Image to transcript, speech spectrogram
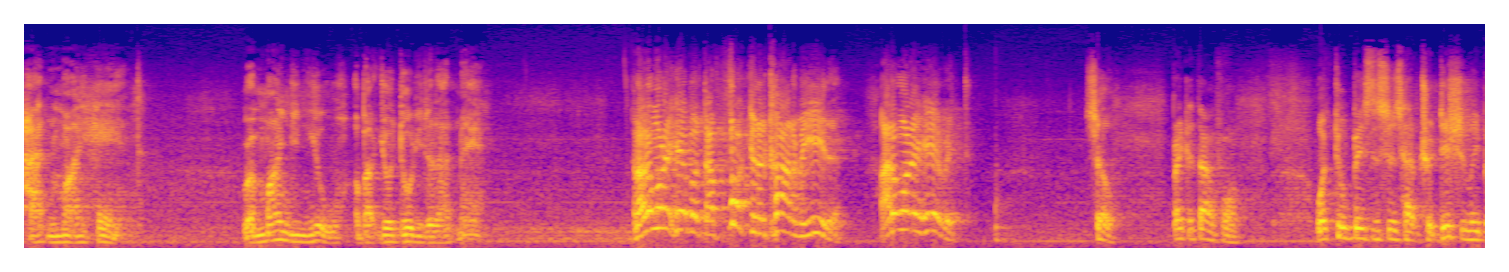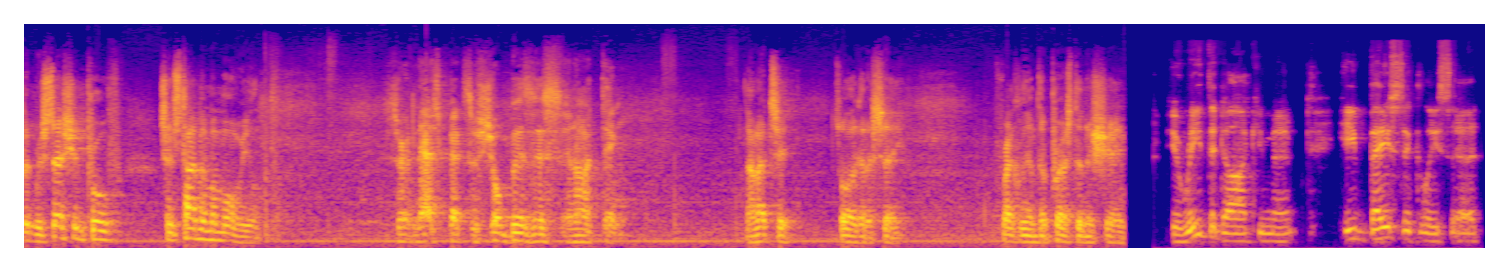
hat in my hand, reminding you about your duty to that man. And I don't want to hear about the fucking economy either. I don't want to hear it. So, Break it down for him. What two businesses have traditionally been recession proof since time immemorial? Certain aspects of show business and our thing. Now that's it. That's all I gotta say. Frankly, I'm depressed and ashamed. If you read the document, he basically said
